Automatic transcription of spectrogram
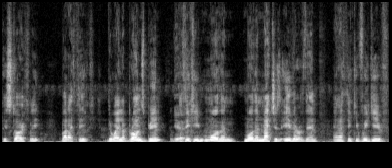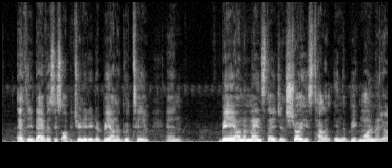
historically, but I think the way LeBron's been, Yeah. I think he more than more than matches either of them. And I think if we give Anthony Davis this opportunity to be on a good team and be on the main stage and show his talent in the big moment, Yeah.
